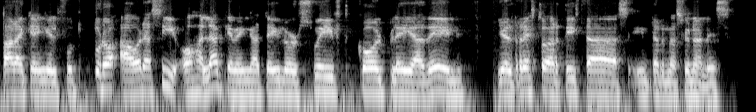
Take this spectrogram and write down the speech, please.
para que en el futuro, ahora sí, ojalá que venga Taylor Swift, Coldplay, Adele y el resto de artistas internacionales.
